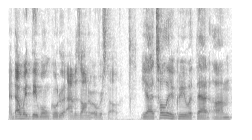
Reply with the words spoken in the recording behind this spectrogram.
And that way they won't go to Amazon or Overstock. Yeah, I totally agree with that. Um,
